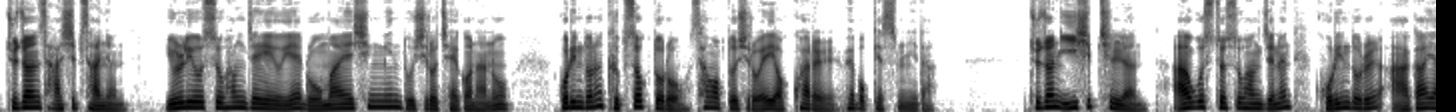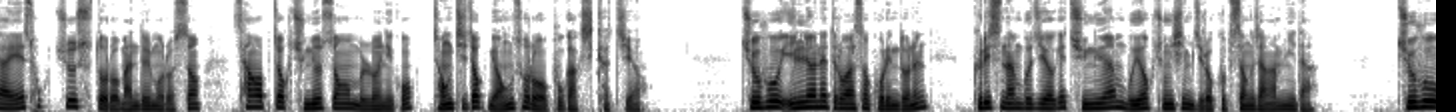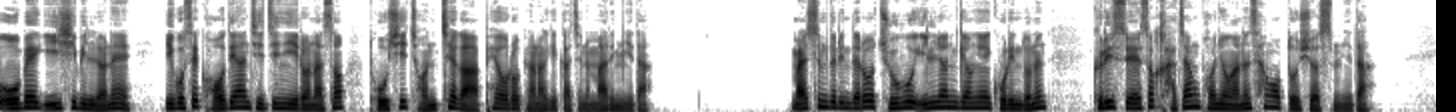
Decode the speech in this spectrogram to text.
주전 44년 율리우스 황제에 의해 로마의 식민 도시로 재건한 후 고린도는 급속도로 상업 도시로의 역할을 회복했습니다. 주전 27년 아우구스투스 황제는 고린도를 아가야의 속주 수도로 만들므로써 상업적 중요성은 물론이고 정치적 명소로 부각시켰지요. 주후 1년에 들어와서 고린도는 그리스 남부 지역의 중요한 무역 중심지로 급성장합니다. 주후 521년에 이곳에 거대한 지진이 일어나서 도시 전체가 폐허로 변하기까지는 말입니다. 말씀드린 대로 주후 1년경의 고린도는 그리스에서 가장 번영하는 상업 도시였습니다.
